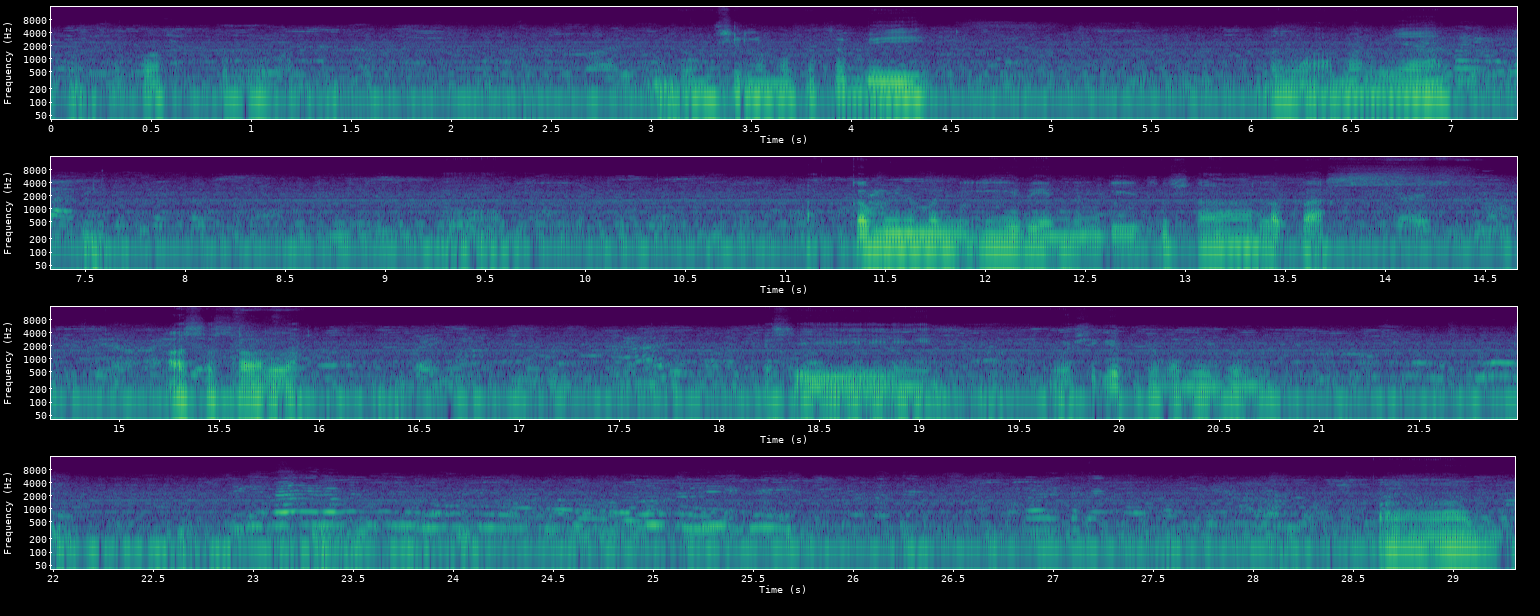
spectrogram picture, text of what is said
Pasok, pasok. Doon sila magkatabi. Ng mama niya. Ayan. At kami naman ni Irin nandito sa labas. Ah, sa sala. Kasi masikip na kami doon. Sige na, hiramin mo. Pag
